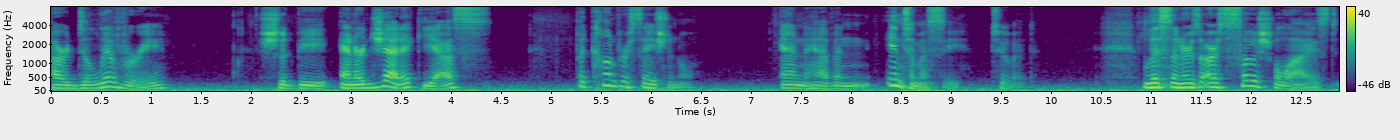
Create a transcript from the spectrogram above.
our delivery should be energetic, yes, but conversational and have an intimacy to it. Listeners are socialized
